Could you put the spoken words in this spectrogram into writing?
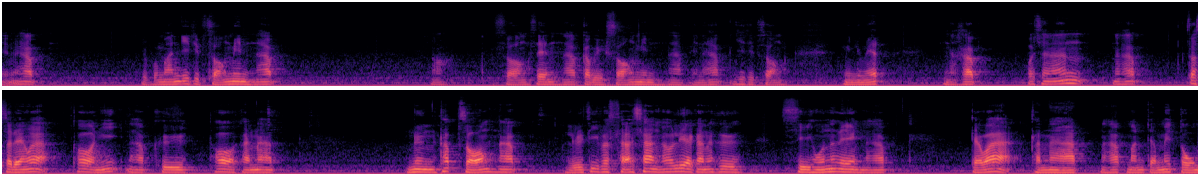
เห็นไหมครับ อยู่ประมาณ 22มิลนะครับเนาะสองเซนนะครับกับอีก 2มิลนะครับเห็นนะครับ 22มิลลิเมตรนะครับ เพราะฉะนั้นนะครับก็แสดงว่าท่อนี้นะครับคือท่อขนาด1ทับ2นะครับ หรือที่ภาษาช่างเขาเรียกกันก็คือ4หัวนั่นเองนะครับ แต่ว่าขนาดนะครับมันจะไม่ตรง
